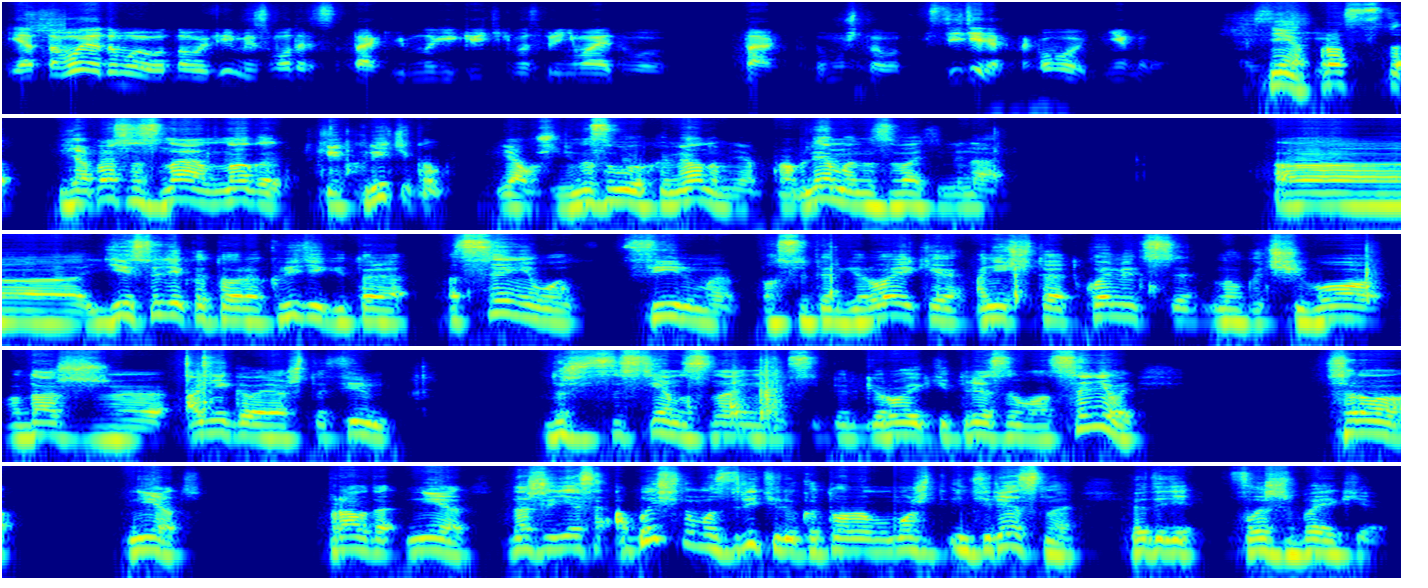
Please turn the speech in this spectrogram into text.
И от того, я думаю, вот новый фильм и смотрится так, и многие критики воспринимают его так, потому что вот в Мстителях такого не было. А здесь Не, есть. просто... Я просто знаю много таких критиков. Я уже не назову их имен, у меня проблема называть имена. А, Есть люди, которые, критики, которые оценивают фильмы по супергероике, они читают комиксы, много чего, но даже они говорят, что фильм даже со всем знанием супергероики трезво оценивать, все равно нет. Правда, нет. Даже если обычному зрителю, которому может интересно вот эти флешбеки,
